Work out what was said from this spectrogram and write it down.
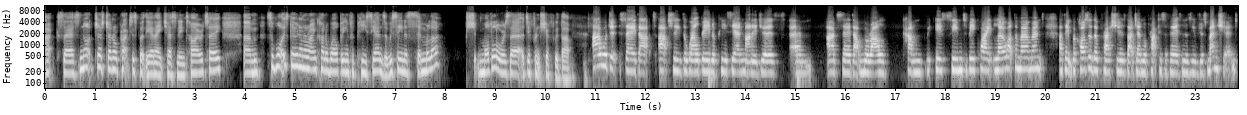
access, not just general practice, but the NHS in entirety. Um, so, what is going on around kind of well-being for PCNs? Are we seeing a similar model, or is there a different shift with that? I would say that actually the well-being of PCN managers, um, I'd say that morale can is seem to be quite low at the moment. I think because of the pressures that general practice are facing, as you've just mentioned,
